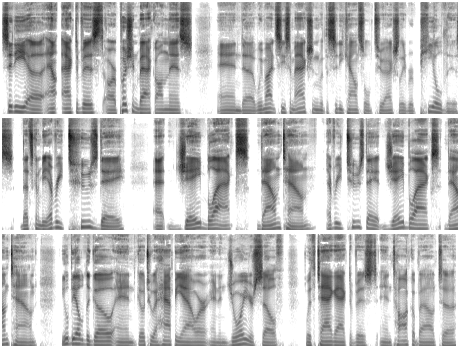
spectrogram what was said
city uh, activists are pushing back on this. And uh, we might see some action with the city council to actually repeal this. That's going to be every Tuesday at J Black's downtown. Every Tuesday at J Black's downtown, you'll be able to go and go to a happy hour and enjoy yourself with tag activists and talk about uh,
